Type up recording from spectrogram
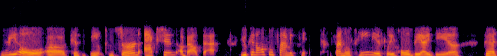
real uh, con- you know, concern, action about that. You can also simultaneously hold the idea that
